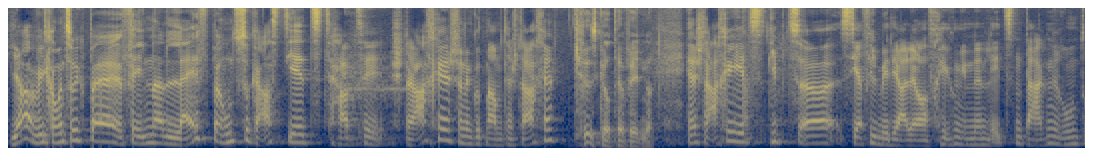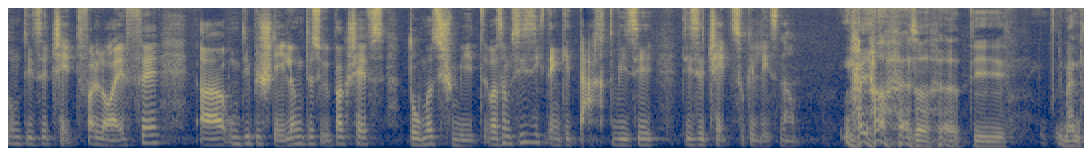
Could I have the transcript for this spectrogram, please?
Ja, willkommen zurück bei Fellner Live. Bei uns zu Gast jetzt HC Strache. Schönen guten Abend, Herr Strache. Grüß Gott, Herr Fellner. Herr Strache, jetzt gibt es äh, sehr viel mediale Aufregung in den letzten Tagen rund um diese Chatverläufe, äh, um die Bestellung des ÖBAG-Chefs Thomas Schmidt. Was haben Sie sich denn gedacht, wie Sie diese Chats so gelesen haben? Naja, also äh, die, ich meine,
